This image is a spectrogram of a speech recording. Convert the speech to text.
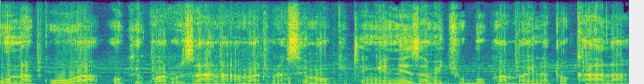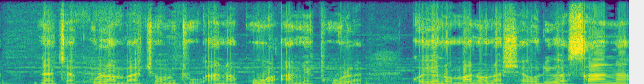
unakuwa ukikwaruzana ama tunasema ukitengeneza michubuko ambayo inatokana na chakula ambacho mtu anakuwa amekula. Kwa hiyo ndio maana unashauriwa sana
